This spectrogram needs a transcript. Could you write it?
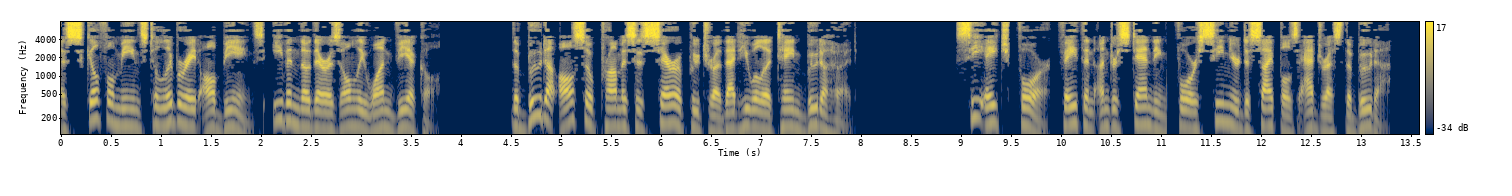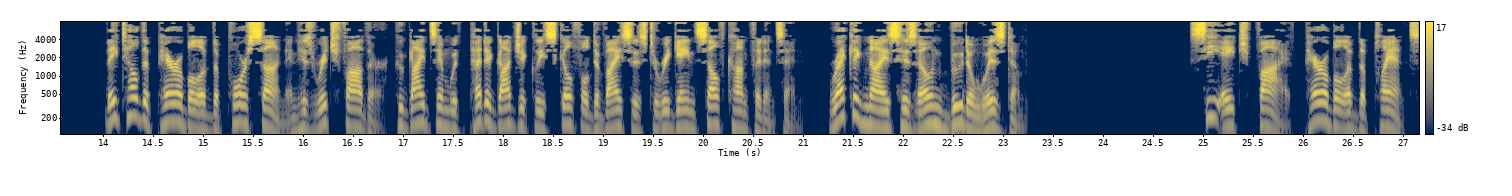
as skillful means to liberate all beings, even though there is only one vehicle. The Buddha also promises Sariputra that he will attain Buddhahood. Ch. 4, Faith and Understanding – Four senior disciples address the Buddha. They tell the parable of the poor son and his rich father, who guides him with pedagogically skillful devices to regain self-confidence and recognize his own Buddha wisdom. Ch. 5, Parable of the Plants.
